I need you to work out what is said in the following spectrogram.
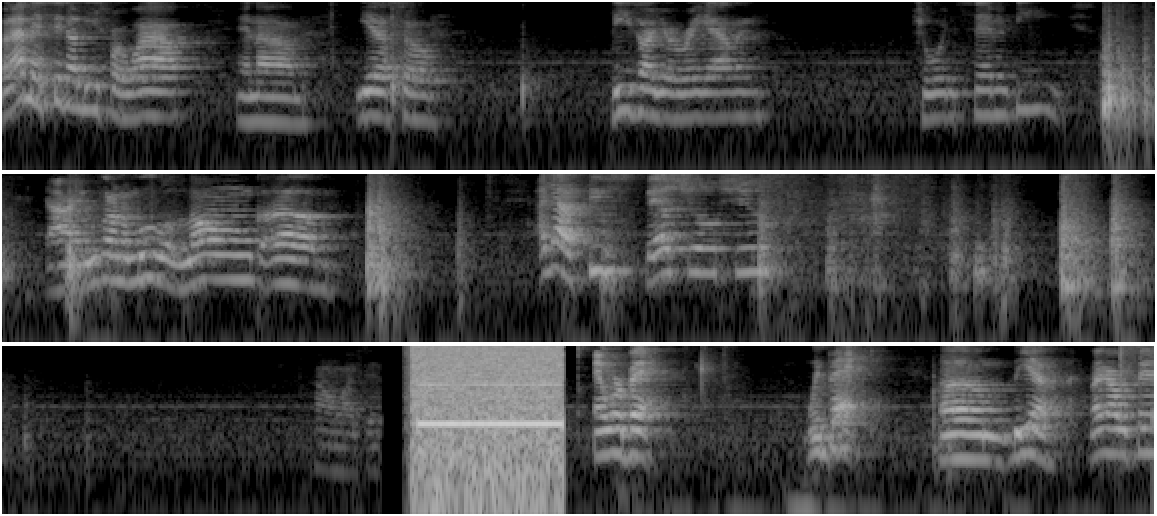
But I've been sitting on these for a while, and um, yeah. So these are your Ray Allen Jordan 7Bs. All right, we're gonna move along. Um, I got a few special shoes. Like and we're back. We're back. Um, but yeah, like I was saying,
